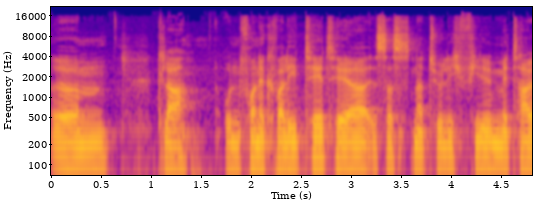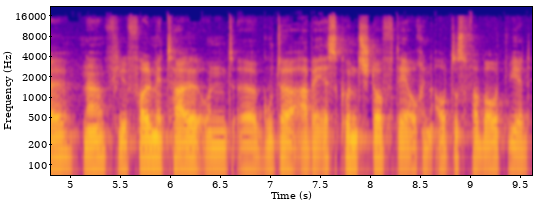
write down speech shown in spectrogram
Ähm, klar, und von der Qualität her ist das natürlich viel Metall, ne? viel Vollmetall und äh, guter ABS-Kunststoff, der auch in Autos verbaut wird.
